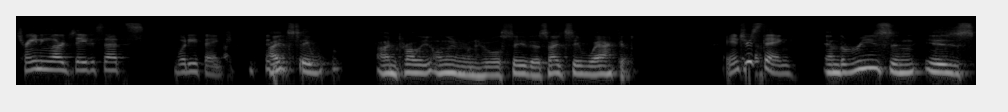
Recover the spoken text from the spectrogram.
training large data sets? What do you think? I'd say I'm probably the only one who will say this. I'd say whack it. Interesting. And the reason is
